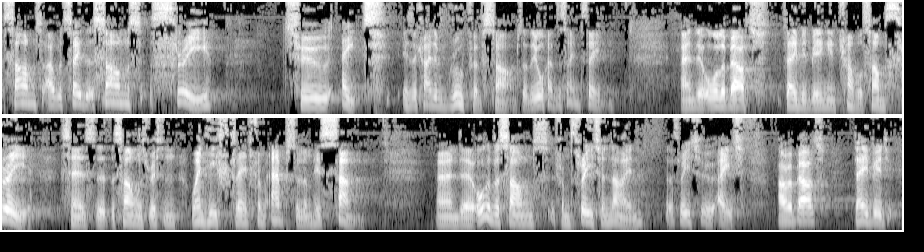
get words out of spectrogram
Psalms, I would say that Psalms 3 to 8 is a kind of group of Psalms. So they all have the same theme. And they're all about David being in trouble. Psalm 3 says that the psalm was written when he fled from Absalom, his son. And uh, all of the Psalms from 3 to 9, uh, 3 to 8, are about David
